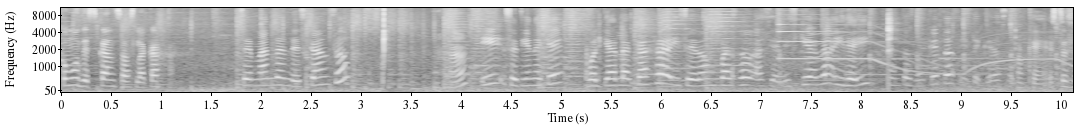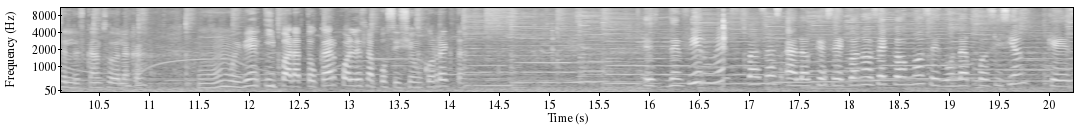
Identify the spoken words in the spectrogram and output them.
cómo descansas la caja? Se manda en descanso Ajá. y se tiene que voltear la caja y se da un paso hacia la izquierda y de ahí juntas baquetas y te quedas ahí. Ok, este es el descanso de la caja. Mm, muy bien. ¿Y para tocar cuál es la posición correcta? De firmes pasas a lo que se conoce como segunda posición, que es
